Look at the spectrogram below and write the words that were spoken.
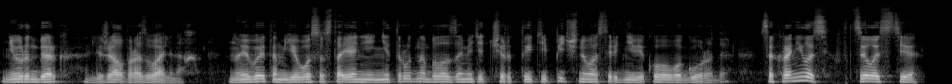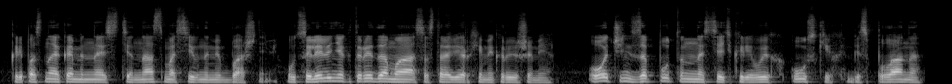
Нюрнберг лежал в развалинах. Но и в этом его состоянии нетрудно было заметить черты типичного средневекового города. Сохранилась в целости крепостная каменная стена с массивными башнями. Уцелели некоторые дома с островерхими крышами. Очень запутанна сеть кривых, узких, без плана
